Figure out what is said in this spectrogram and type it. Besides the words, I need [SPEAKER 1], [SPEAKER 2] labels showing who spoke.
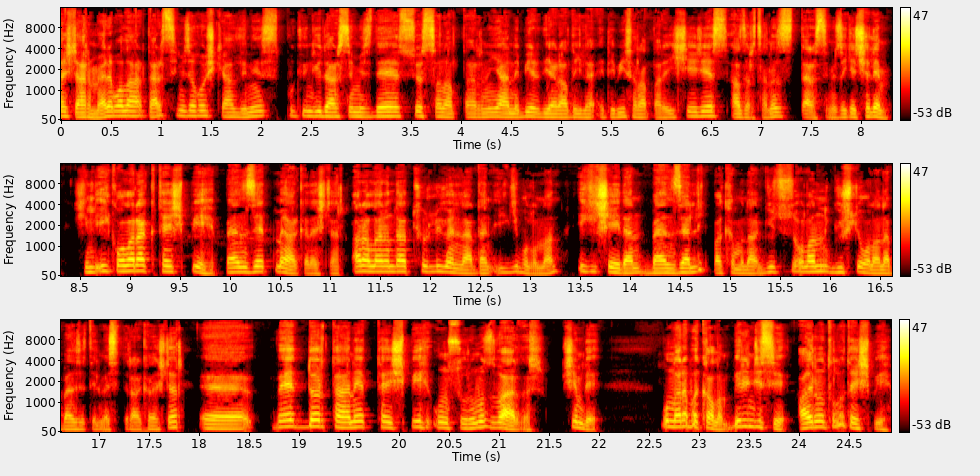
[SPEAKER 1] Arkadaşlar merhabalar dersimize hoş geldiniz. Bugünkü dersimizde söz sanatlarını yani bir diğer adıyla edebi sanatları işleyeceğiz. Hazırsanız dersimize geçelim. Şimdi ilk olarak teşbih, benzetme arkadaşlar. Aralarında türlü yönlerden ilgi bulunan iki şeyden benzerlik bakımından güçsüz olanın güçlü olana benzetilmesidir arkadaşlar. Ee, ve dört tane teşbih unsurumuz vardır. Şimdi bunlara bakalım. Birincisi ayrıntılı teşbih.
